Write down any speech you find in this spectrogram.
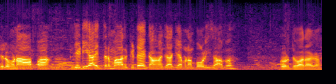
ਚਲੋ, ਹੁਣ ਆਹ ਆਪਾਂ ਜਿਹੜੀ ਆ ਇੱਧਰ ਮਾਰਕੀਟ ਹੈ, ਗਾਹਾਂ ਜਾ ਕੇ ਆਪਣਾ ਬੌਲੀ ਸਾਹਿਬ ਗੁਰਦੁਆਰਾ ਗਾ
